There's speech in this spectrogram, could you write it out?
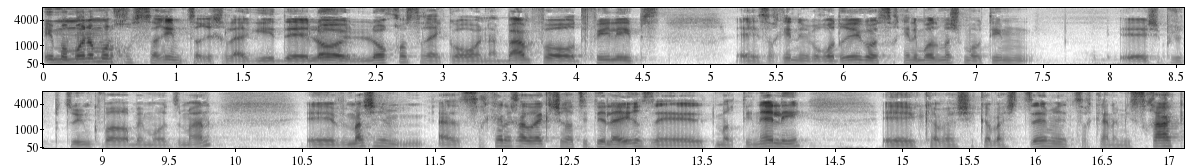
עם המון המון חוסרים, צריך להגיד, אה, לא, לא חוסרי קורונה, במפורד, פיליפס, אה, שחקנים, רודריגו, שחקנים מאוד משמעותיים, אה, שפשוט פצועים כבר הרבה מאוד זמן. אה, ומה ש... השחקן אחד רק שרציתי להעיר זה את מרטינלי, אה, כבש, שכבש צמד, שחקן המשחק.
